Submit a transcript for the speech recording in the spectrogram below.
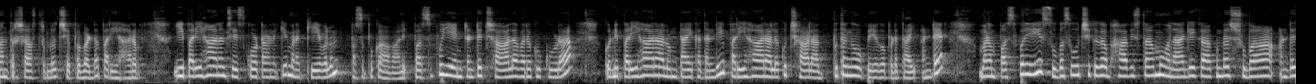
తంత్రశాస్త్రంలో చెప్పబడ్డ పరిహారం. ఈ పరిహారం చేసుకోవడానికి మనకు కేవలం పసుపు కావాలి. పసుపు ఏంటంటే చాలా వరకు కూడా కొన్ని పరిహారాలు ఉంటాయి కదండి. పరిహారాలకు చాలా అద్భుతంగా ఉపయోగపడతాయి. అంటే మనం పసుపుని శుభ సూచికగా భావిస్తాము. అలాగే కాకుండా శుభ అంటే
